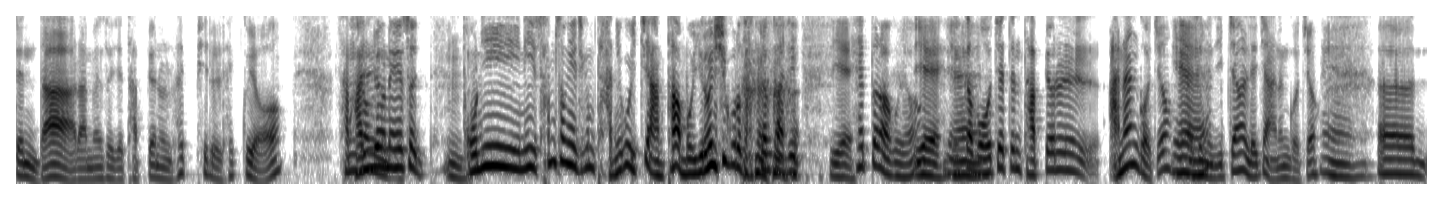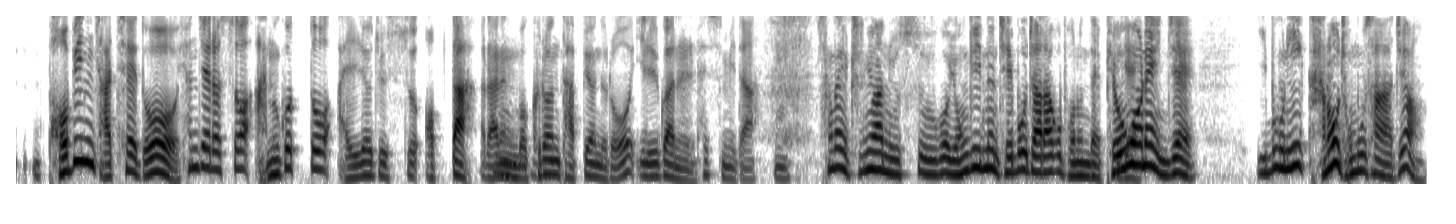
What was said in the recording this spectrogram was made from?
된다라면서 이제 답변을 회피를 했고요. 삼성- 관련해서 음, 본인이 삼성에 지금 다니고 있지 않다 뭐 이런 식으로 답변까지 예. 했더라고요. 예, 그러니까 뭐 어쨌든 답변을 안 한 거죠. 예. 사실은 입장을 내지 않은 거죠. 예. 어, 법인 자체도 현재로서 아무것도 알려줄 수 없다라는 음. 뭐 그런 답변으로 일관을 했습니다. 음. 상당히 중요한 뉴스고 용기 있는 제보자라고 보는데 병원에 이제 이분이 간호조무사죠.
